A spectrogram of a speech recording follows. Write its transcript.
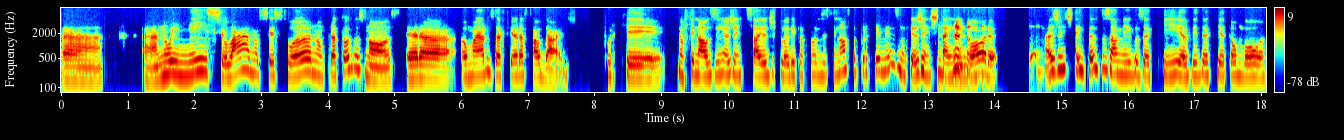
Uh, no início, lá no sexto ano, para todos nós, era o maior desafio era a saudade, porque no finalzinho a gente saiu de Floripa falando assim, nossa, por que mesmo que a gente está indo embora? A gente tem tantos amigos aqui, a vida aqui é tão boa,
